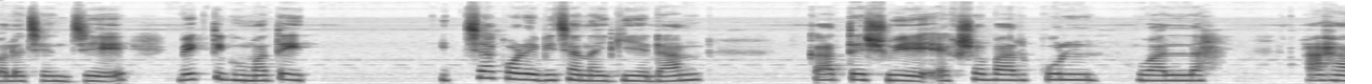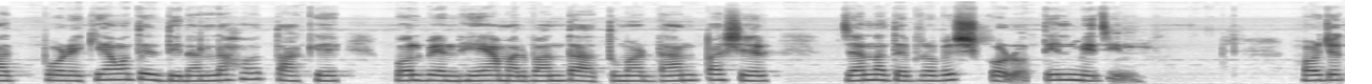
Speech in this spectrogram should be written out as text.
বলেছেন যে, ব্যক্তি ঘুমাতে ইচ্ছা করে বিছানায় গিয়ে ডান কাতে শুয়ে একশো বার কুল ওয়াল্লাহ আহাত পরে কিয়ামতের দিন আল্লাহ তাকে বলবেন, হে আমার বান্দা, তোমার ডান পাশের জান্নাতে প্রবেশ করো। তিলমেজিন হরজত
